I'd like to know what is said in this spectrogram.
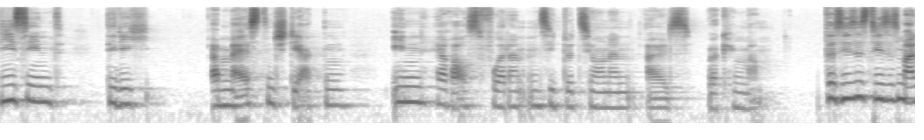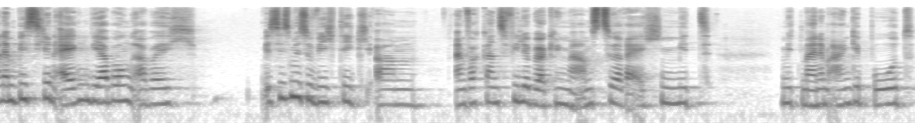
die sind, die dich am meisten stärken in herausfordernden Situationen als Working Mom. Das ist es dieses Mal ein bisschen Eigenwerbung, aber ich, es ist mir so wichtig, ähm, einfach ganz viele Working Moms zu erreichen mit, mit meinem Angebot.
